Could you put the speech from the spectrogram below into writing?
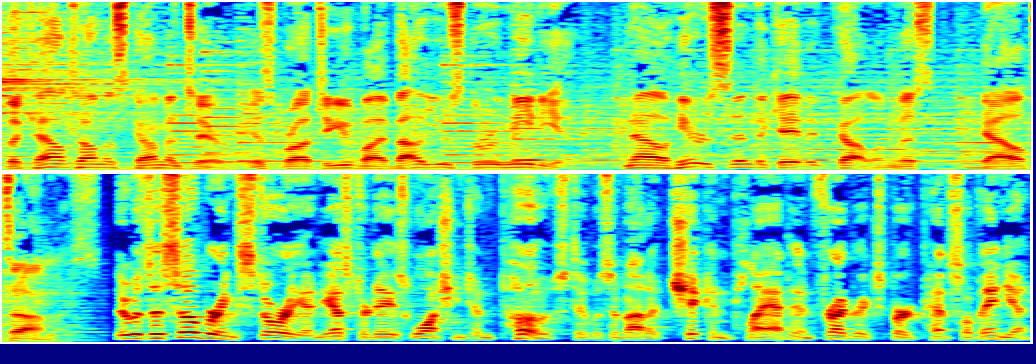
The Cal Thomas Commentary is brought to you by Values Through Media. Now, here's syndicated columnist Cal Thomas. There was a sobering story in yesterday's Washington Post. It was about a chicken plant in Fredericksburg, Pennsylvania,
